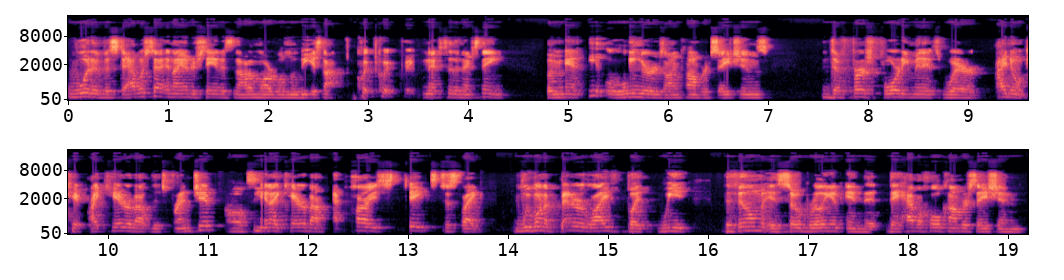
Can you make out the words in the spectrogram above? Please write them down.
would have established that, and I understand it's not a Marvel movie. It's not quick, quick, quick, next to the next thing. But man, it lingers on conversations. The first forty minutes where I don't care. I care about this friendship, oh, see, and I care about high stakes. Just like we want a better life, but we the film is so brilliant in that they have a whole conversation.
